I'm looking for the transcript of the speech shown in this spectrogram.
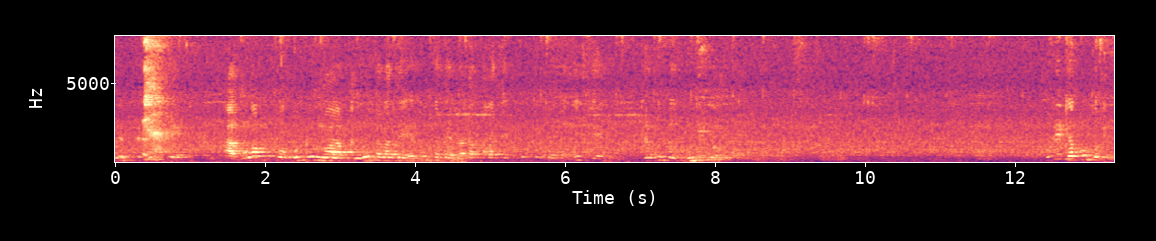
오늘의 아, 공항부터 온분과 반동 달라대, 애동달라대, 나가 달라대, 그렇게 결국도 본인이 없다. 우리 결국도 되네.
